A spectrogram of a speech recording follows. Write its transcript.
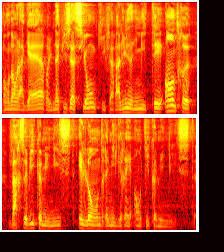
pendant la guerre, une accusation qui fera l'unanimité entre Varsovie communiste et Londres émigré anticommuniste.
